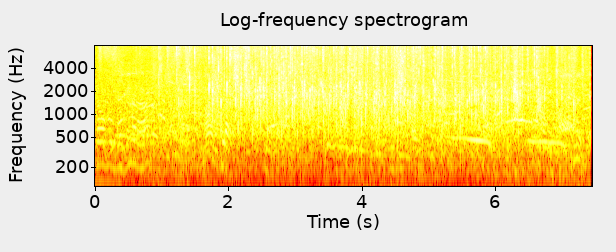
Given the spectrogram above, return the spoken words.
Então, vou virar.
